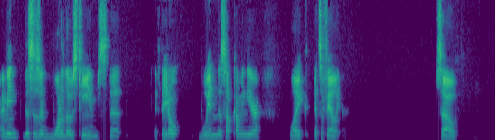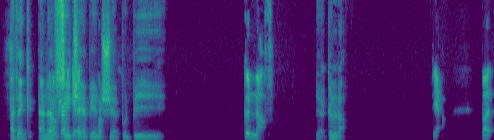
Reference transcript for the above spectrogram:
I mean, this is a, one of those teams that if they don't win this upcoming year, like it's a failure. So I think I'm trying to NFC get at- what- championship would be good enough, yeah, good enough. But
